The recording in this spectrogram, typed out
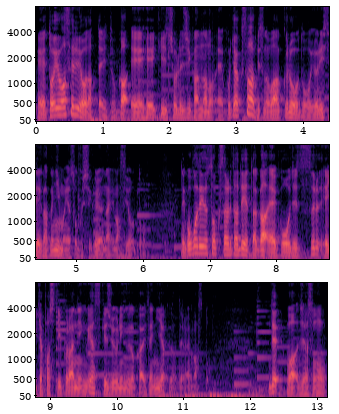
え問い合わせ量だったりとか、え平均処理時間など、え顧客サービスのワークロードをより正確にも予測してくれるようになりますよと。でここで予測されたデータが、え口実する、えキャパシティプランニングやスケジューリングの改善に役立てられますと。では、じゃあその、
